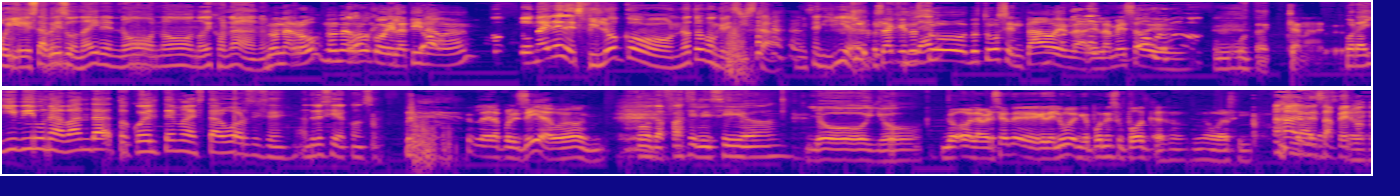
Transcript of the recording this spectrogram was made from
Oye, esta vez Donaire no, no, no dijo nada, ¿no? ¿No narró? ¿No narró con el latina, weón? Donaire desfiló con otro congresista, Moisés Guía. O sea que no estuvo, no estuvo sentado en la, en la mesa de... Puta. Por allí vi una banda, tocó el tema de Star Wars, dice Andrés Iaconza. la de la policía, weón. Puta, fácil y sí, ¿no? Yo, yo. No, o la versión de, de Luben que pone en su podcast, ¿no? No, así. Ah, el de Zapero.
